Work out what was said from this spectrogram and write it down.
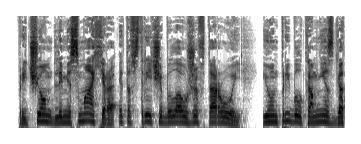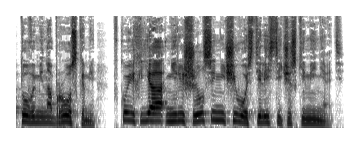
Причем для Месмахера эта встреча была уже второй – и он прибыл ко мне с готовыми набросками, в коих я не решился ничего стилистически менять.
